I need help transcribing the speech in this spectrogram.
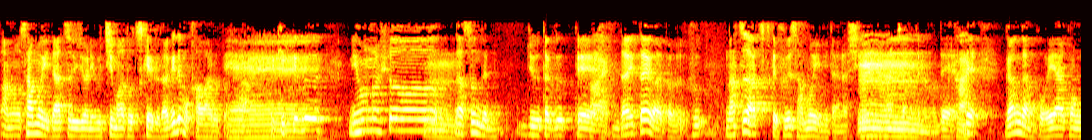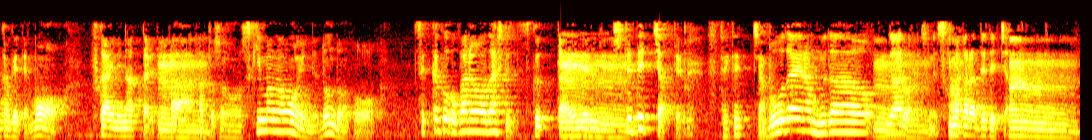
あの寒い脱衣所に内窓つけるだけでも変わるとか。結局日本の人が住んでる住宅って、はい。大体がやっぱふ夏暑くて冬寒いみたいな仕様になっちゃってるので,、でガンガンこうエアコンかけても不快になったりとか、うん。あとその隙間が多いんでどんどんこうせっかくお金を出して作ったエネルギーを捨ててっちゃってる、捨ててっちゃう。膨大な無駄があるわけですね、うん。隙間から出てっちゃってる、うん。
